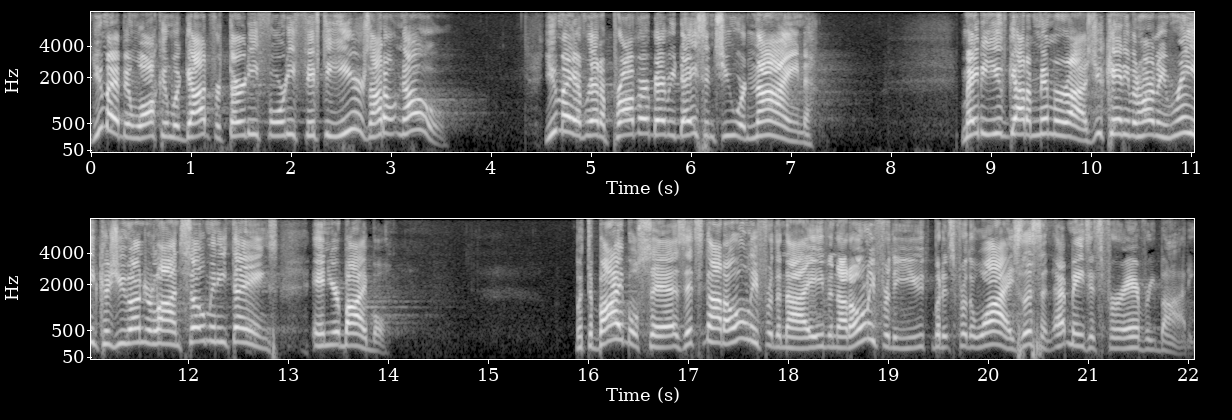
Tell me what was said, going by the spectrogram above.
You may have been walking with God for 30, 40, 50 years. I don't know. You may have read a proverb every day since you were nine. Maybe you've got to memorize. You can't even hardly read because you've underlined so many things in your Bible. But the Bible says it's not only for the naive and not only for the youth, but it's for the wise. Listen, that means it's for everybody.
